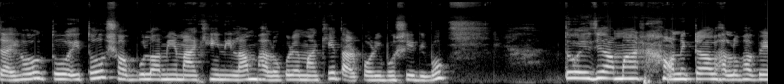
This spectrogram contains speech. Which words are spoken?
যাই হোক, তো এই তো সবগুলো আমি মাখিয়ে নিলাম, ভালো করে মাখিয়ে তারপরে বসিয়ে দিব। তো এই যে আমার অনেকটা ভালোভাবে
